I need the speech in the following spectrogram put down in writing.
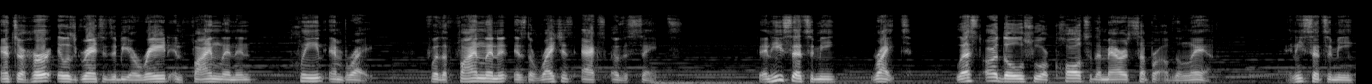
And to her it was granted to be arrayed in fine linen, clean and bright, for the fine linen is the righteous acts of the saints. Then he said to me, Write, blessed are those who are called to the marriage supper of the Lamb. And he said to me,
